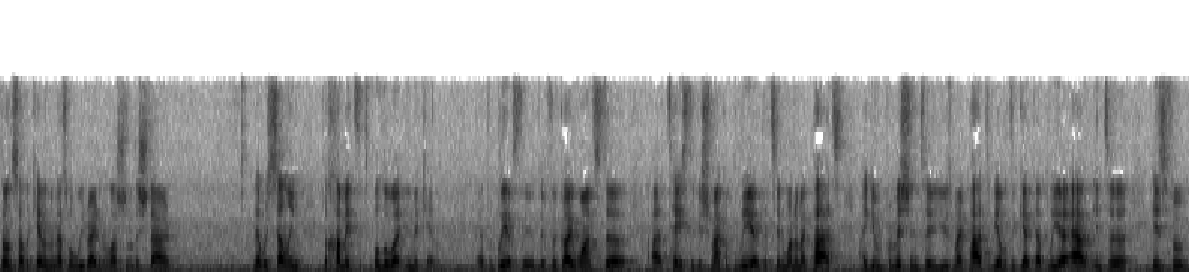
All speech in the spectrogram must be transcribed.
don't sell the kelim, and that's what we write in the lashon of the shtar that we're selling the chametz that's balua in the kelim. At the blias, if the guy wants to uh, taste the geshmak blia that's in one of my pots, I give him permission to use my pot to be able to get that blia out into his food.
